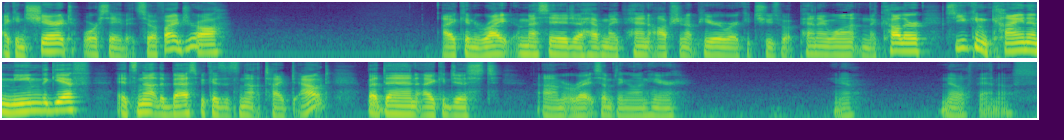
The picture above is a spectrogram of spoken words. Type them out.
I can share it or save it. So if I draw, I can write a message. I have my pen option up here where I could choose what pen I want and the color. So you can kind of meme the GIF. It's not the best because it's not typed out, but then I could just um, write something on here. You know, no Thanos.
